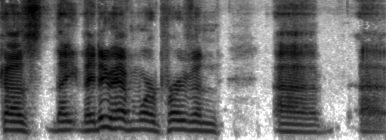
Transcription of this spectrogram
because they they do have more proven uh, uh,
